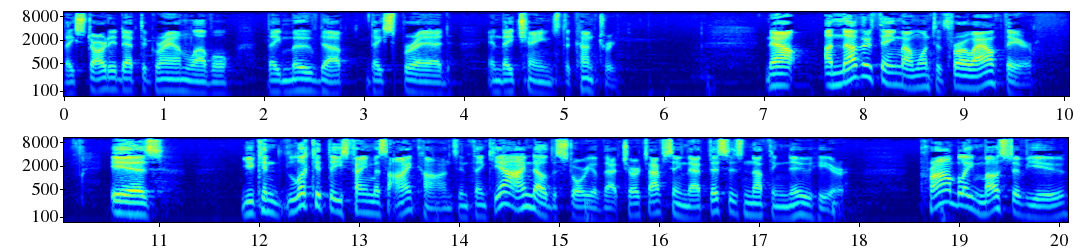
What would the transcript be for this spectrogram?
They started at the ground level, they moved up, they spread, and they changed the country. Now, another thing I want to throw out there is you can look at these famous icons and think, yeah, I know the story of that church. I've seen that. This is nothing new here. Probably most of you,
